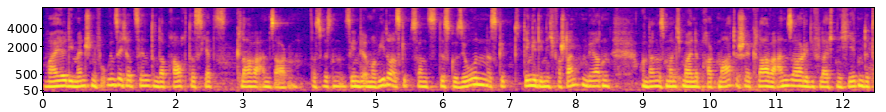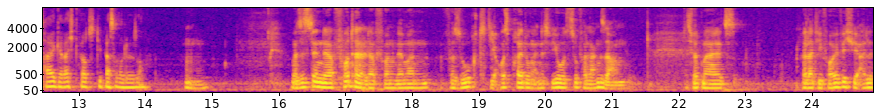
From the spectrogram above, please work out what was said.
weil die Menschen verunsichert sind und da braucht es jetzt klare Ansagen. Das wissen, sehen wir immer wieder. Es gibt sonst Diskussionen, es gibt Dinge, die nicht verstanden werden und dann ist manchmal eine pragmatische, klare Ansage, die vielleicht nicht jedem Detail gerecht wird, die bessere Lösung. Mhm. Was ist denn der Vorteil davon, wenn man versucht, die Ausbreitung eines Virus zu verlangsamen? Das hört man jetzt relativ häufig. Wir alle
